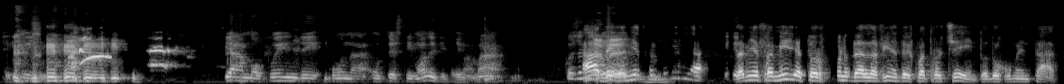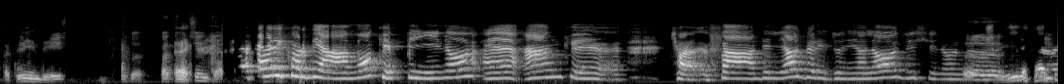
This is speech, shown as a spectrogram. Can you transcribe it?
E quindi siamo quindi una, un testimone di prima mano. Ah, beh, la, mia famiglia, la mia famiglia torna dalla fine del 400, documentata, quindi... 400. Eh. ricordiamo che Pino è anche cioè, fa degli alberi genealogici. Non... Eh, sì, l'ho, fatto,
